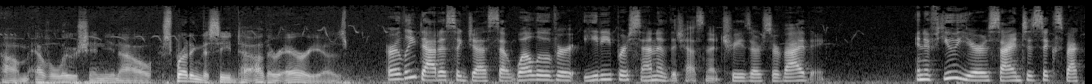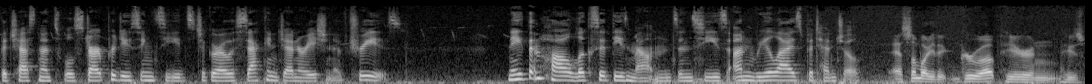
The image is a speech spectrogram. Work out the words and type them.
um, evolution, you know, spreading the seed to other areas. Early data suggests that well over 80% of the chestnut trees are surviving. In a few years, scientists expect the chestnuts will start producing seeds to grow a second generation of trees. Nathan Hall looks at these mountains and sees unrealized potential. As somebody that grew up here and who's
